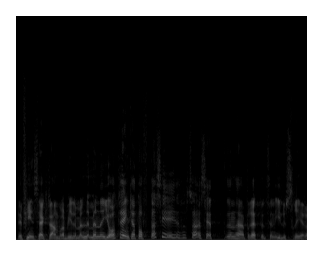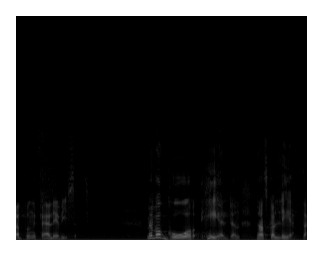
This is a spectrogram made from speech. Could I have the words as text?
Det finns säkert andra bilder, men, men jag tänker att ofta så har jag sett den här berättelsen illustrerad på ungefär det viset. Men var går herden när han ska leta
